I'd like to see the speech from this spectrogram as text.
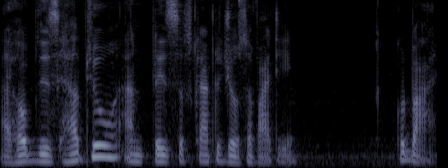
I hope this helped you and please subscribe to Joseph IT. Goodbye.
